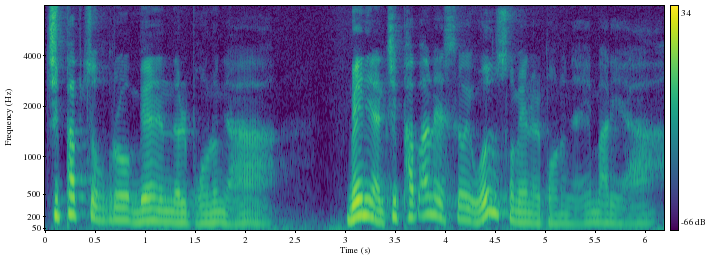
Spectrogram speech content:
집합적으로 맨을 보느냐 맨이란 집합 안에서의 원소맨을 보느냐 이 말이야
